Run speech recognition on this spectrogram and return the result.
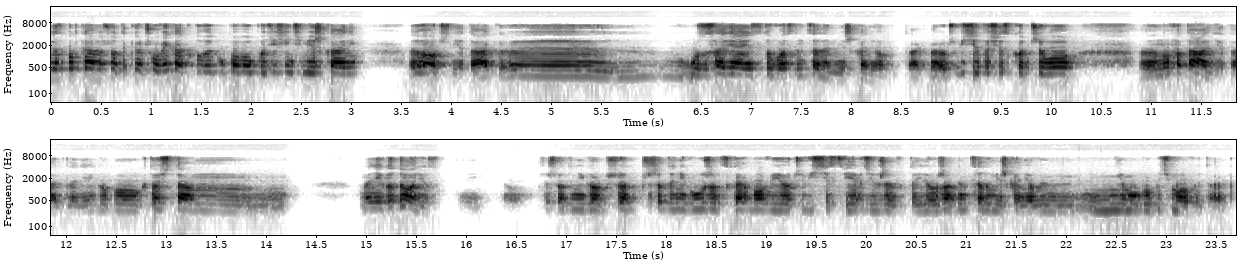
ja spotkałem na przykład takiego człowieka, który kupował po 10 mieszkań rocznie, tak? E, uzasadniając to własnym celem mieszkaniowym, tak? No oczywiście to się skończyło e, no fatalnie, tak? Dla niego, bo ktoś tam na niego doniósł Przyszedł do, niego, przyszedł, przyszedł do niego urząd skarbowy i oczywiście stwierdził, że tutaj o żadnym celu mieszkaniowym nie mogło być mowy, tak.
